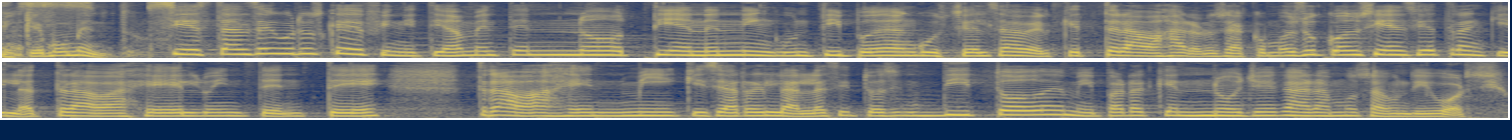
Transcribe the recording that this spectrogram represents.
¿En qué momento? Si están seguros que definitivamente no tienen ningún tipo de angustia al saber que trabajaron, o sea, como su conciencia tranquila, trabajé, lo intenté, trabajé en mí, quise arreglar la situación, di todo de mí para que no llegáramos a un divorcio.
